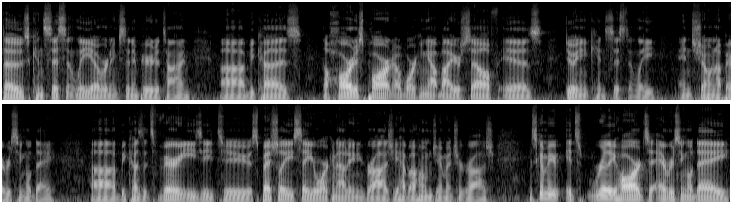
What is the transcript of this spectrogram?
those consistently over an extended period of time. Uh, because the hardest part of working out by yourself is doing it consistently and showing up every single day. Uh, because it's very easy to, especially say you're working out in your garage, you have a home gym at your garage. It's gonna be, it's really hard to every single day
